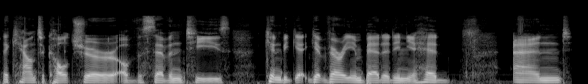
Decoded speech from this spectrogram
the counterculture of the seventies can be get get very embedded in your head, and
